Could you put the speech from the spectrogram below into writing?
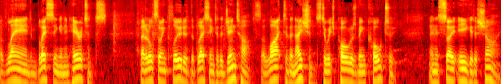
of land and blessing and inheritance. But it also included the blessing to the Gentiles, the light to the nations to which Paul has been called to and is so eager to shine.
